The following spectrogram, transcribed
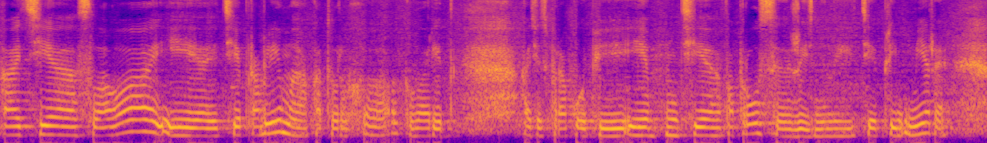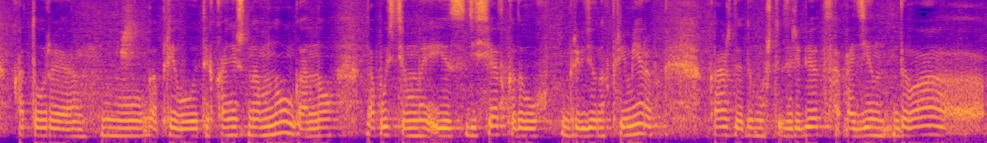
А те слова и те проблемы, о которых э, говорит отец Прокопий, и те вопросы жизненные, те примеры, которые приводят, их, конечно, много, но, допустим, из десятка двух приведенных примеров, каждый, я думаю, что из ребят один-два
